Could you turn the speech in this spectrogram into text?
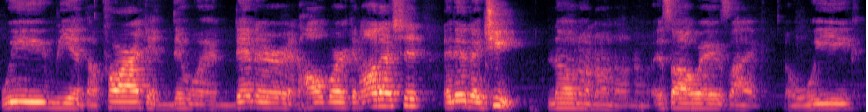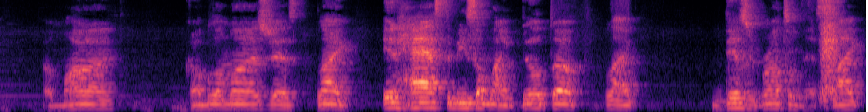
we be at the park and doing dinner and homework and all that shit, and then they cheat. No, no, no, no, no. It's always like a week, a month, couple of months. Just like it has to be some like built up like disgruntledness, like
